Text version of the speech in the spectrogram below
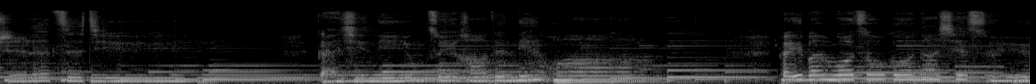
失了自己，感谢你用最好的年华陪伴我走过那些岁月，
